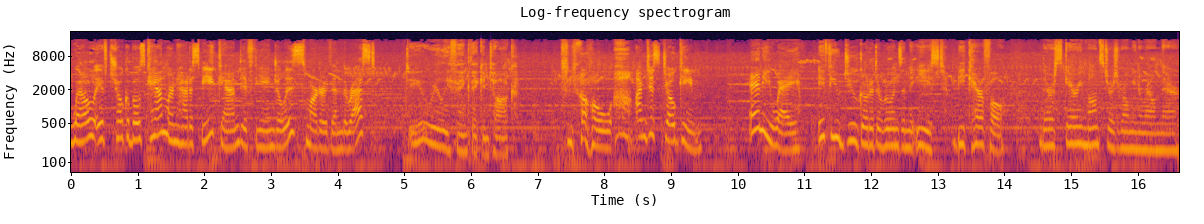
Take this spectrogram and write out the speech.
Well, if chocobos can learn how to speak, and if the angel is smarter than the rest... Do you really think they can talk? No, I'm just joking. Anyway, if you do go to the ruins in the east, be careful. There are scary monsters roaming around there.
